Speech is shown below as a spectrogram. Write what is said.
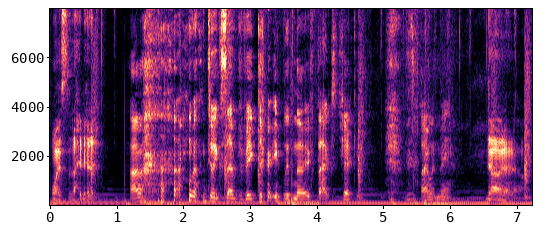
points than I did. I'm, I'm willing to accept victory with no fact checking. It's fine with me. No, no, no.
